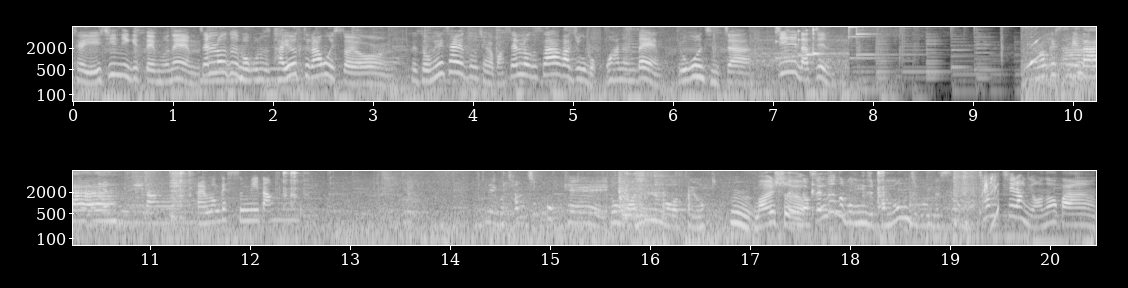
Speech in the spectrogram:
제가 예신이기 때문에 샐러드 먹으면서 다이어트를 하고 있어요. 그래서 회사에도 제가 막 샐러드 쌓아가지고 먹고 하는데 요건 진짜 찐이다 찐. 잘 먹겠습니다. 잘 먹겠습니다 근데 이거 참치 포케 너무 맛있는 것 같아요. 음 맛있어요 나 샐러드 먹는지 밥 먹는지 모르겠어. 참치랑 연어가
